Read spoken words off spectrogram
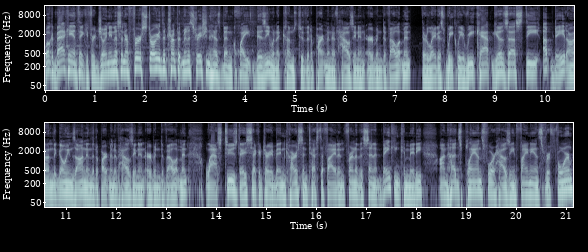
Welcome back, and thank you for joining us. In our first story, the Trump administration has been quite busy when it comes to the Department of Housing and Urban Development. Their latest weekly recap gives us the update on the goings on in the Department of Housing and Urban Development. Last Tuesday, Secretary Ben Carson testified in front of the Senate Banking Committee on HUD's plans for housing finance reform.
